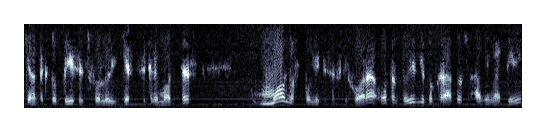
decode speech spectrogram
και να τακτοποιήσει τις φορολογικές της εκκρεμότητες. Μόνος πολίτης αυτή τη χώρα όταν το ίδιο το κράτος αδυνατεί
